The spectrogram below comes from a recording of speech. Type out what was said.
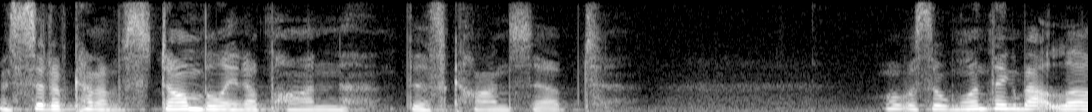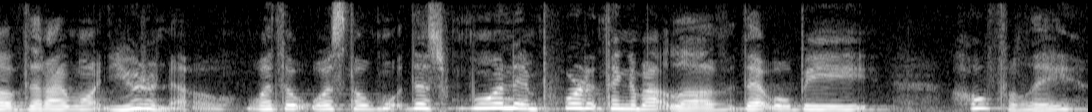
Instead of kind of stumbling upon this concept, what was the one thing about love that I want you to know? What was the, this one important thing about love that will be, hopefully,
